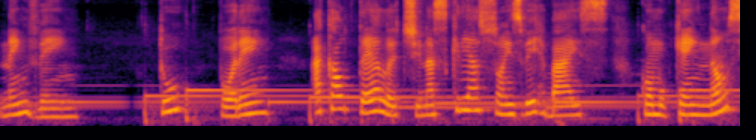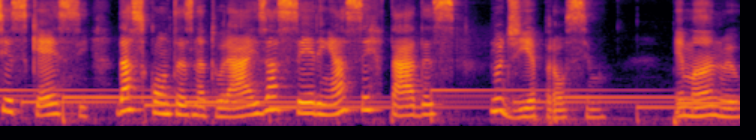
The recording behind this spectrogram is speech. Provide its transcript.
nem veem. Tu, porém, acautela-te nas criações verbais, como quem não se esquece das contas naturais a serem acertadas no dia próximo. Emmanuel,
